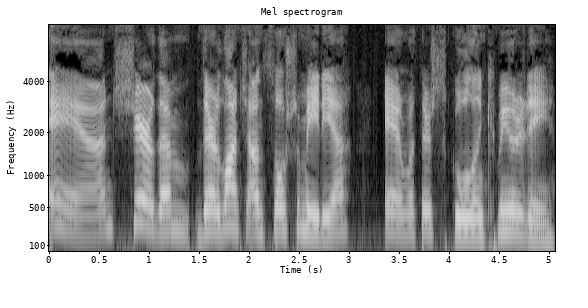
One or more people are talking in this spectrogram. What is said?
and share them their lunch on social media and with their school and community.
